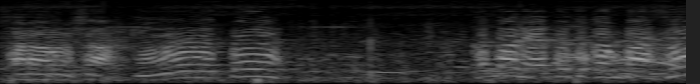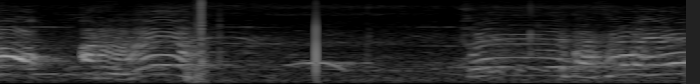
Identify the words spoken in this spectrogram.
para rusak kieu teh. Itu tukang bakso? Aduh. Eh, bakso ya.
